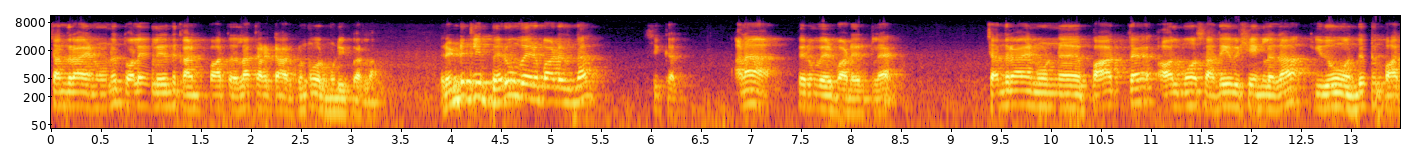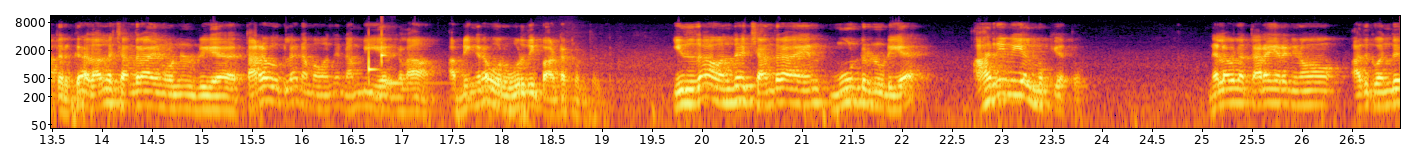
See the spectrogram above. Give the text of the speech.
சந்திராயன் ஒன்று தொலைவிலேருந்து கண் பார்த்ததெல்லாம் கரெக்டாக இருக்கும்னு ஒரு முடிவு பெறலாம். ரெண்டுக்குலேயும் பெரும் வேறுபாடு இருந்தால் சிக்கல். ஆனால் பெரும் வேறுபாடு இருக்குல்ல. சந்திராயன் ஒன்று பார்த்த ஆல்மோஸ்ட் அதே விஷயங்களை தான் இதுவும் வந்து பார்த்துருக்கு. அதாவது சந்திராயன் ஒன்றுடைய தரவுகளை நம்ம வந்து நம்பி ஏற்கலாம் அப்படிங்கிற ஒரு உறுதிப்பாட்டை கொடுத்துருக்கு. இதுதான் வந்து சந்திராயன் மூன்றினுடைய அறிவியல் முக்கியத்துவம். நிலவில் தரையிறங்கினோம் அதுக்கு வந்து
